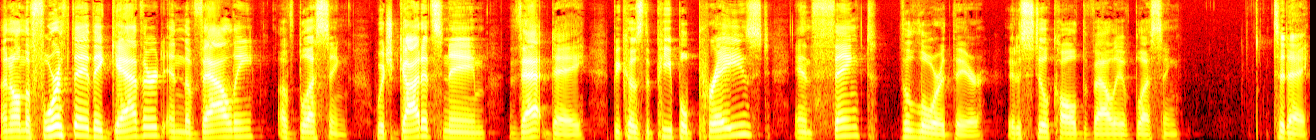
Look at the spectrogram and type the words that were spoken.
And on the fourth day, they gathered in the valley of blessing, which got its name that day because the people praised and thanked the Lord there. It is still called the valley of blessing today.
